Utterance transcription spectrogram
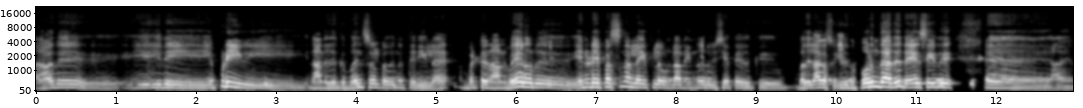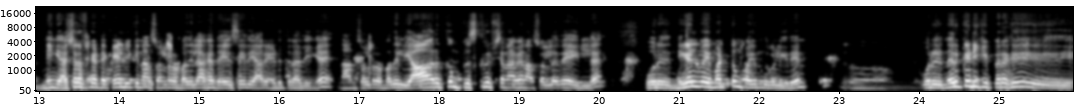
அதாவது இது எப்படி நான் இதுக்கு பதில் சொல்றதுன்னு தெரியல. பட் நான் வேறொரு என்னுடைய பர்சனல் லைஃப்ல உண்டான இன்னொரு விஷயத்தை இதுக்கு பதிலாக சொல்- இதுக்கு பொருந்தாது. தயவு செய்து நீங்க அஷ்ரஃப் கேட்ட கேள்விக்கு நான் சொல்ற பதிலாக தயவு செய்து யாரும் எடுத்துடாதீங்க நான் சொல்ற பதில் யாருக்கும் பிரிஸ்கிரிப்ஷனாக நான் சொல்லவே இல்லை. ஒரு நிகழ்வை மட்டும் பகிர்ந்து கொள்கிறேன். ஒரு நெருக்கடிக்கு பிறகு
